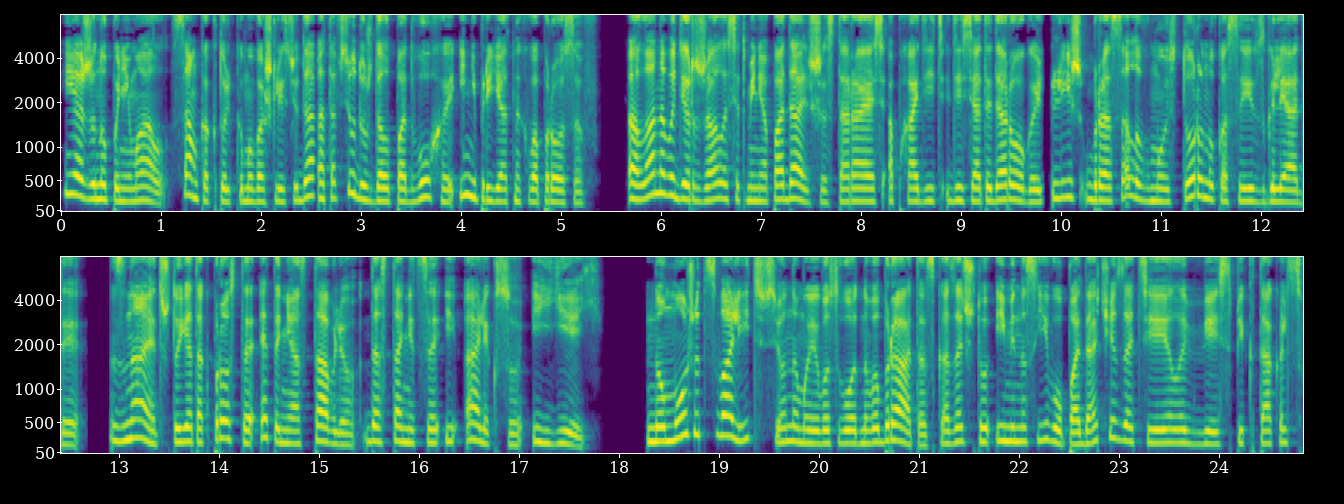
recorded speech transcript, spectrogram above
Я жену понимал, сам как только мы вошли сюда, отовсюду ждал подвоха и неприятных вопросов. Аланова держалась от меня подальше, стараясь обходить десятой дорогой, лишь бросала в мою сторону косые взгляды. Знает, что я так просто это не оставлю, достанется и Алексу, и ей. Но может свалить все на моего сводного брата, сказать, что именно с его подачи затеяла весь спектакль с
